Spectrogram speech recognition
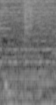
you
